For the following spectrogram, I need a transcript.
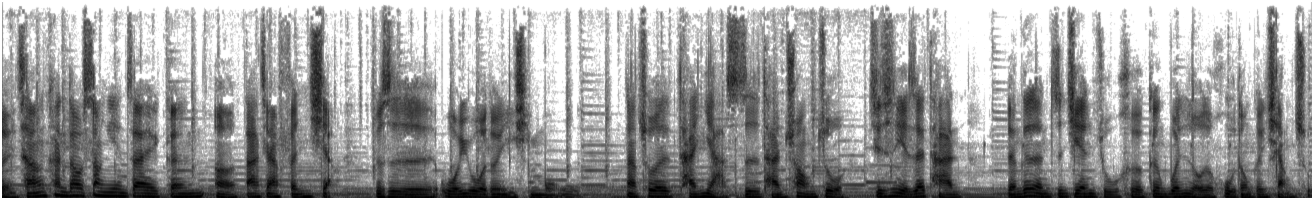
对，常常看到尚燕在跟呃大家分享。就是我与我的隐形魔物。那除了谈雅思、谈创作，其实也在谈人跟人之间如何更温柔的互动跟相处。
